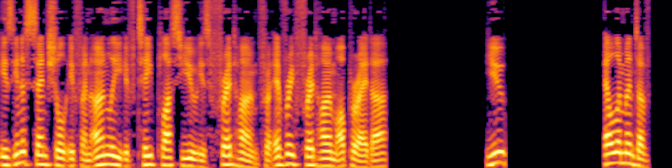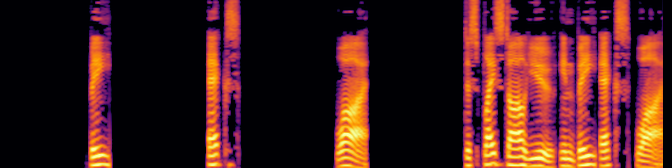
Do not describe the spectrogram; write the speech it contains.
is inessential if and only if T plus U is Fredholm for every Fredholm operator. U element of B X y display style u in b x y.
